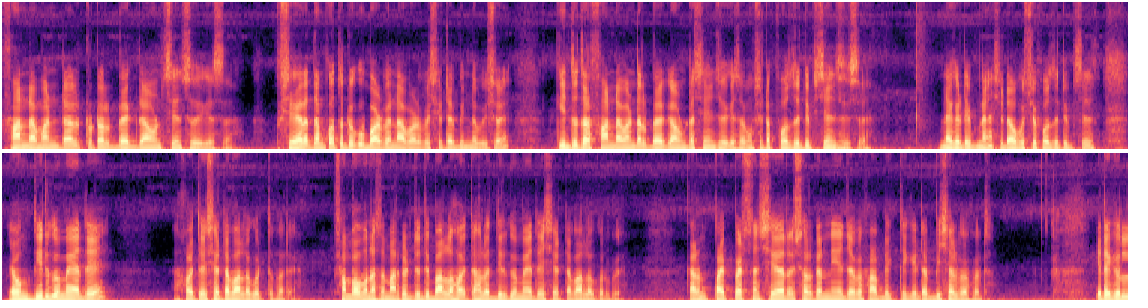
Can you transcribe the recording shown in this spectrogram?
ফান্ডামেন্টাল টোটাল ব্যাকগ্রাউন্ড চেঞ্জ হয়ে গেছে। শেয়ারের দাম কতটুকু বাড়বে, না বাড়বে, সেটা ভিন্ন বিষয়। কিন্তু তার ফান্ডামেন্টাল ব্যাকগ্রাউন্ডটা চেঞ্জ হয়ে গেছে এবং সেটা পজিটিভ চেঞ্জ হয়েছে। নেগেটিভ না, সেটা অবশ্যই পজিটিভ চেঞ্জ এবং দীর্ঘমেয়াদে হয়তো সেটা ভালো করতে পারে। সম্ভাবনা আছে মার্কেট যদি ভালো হয়, তাহলে দীর্ঘমেয়াদে শেয়ারটা ভালো করবে। কারণ ফাইভ পার্সেন্ট শেয়ার সরকার নিয়ে যাবে পাবলিক থেকে, এটা বিশাল ব্যাপার। এটা গেল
